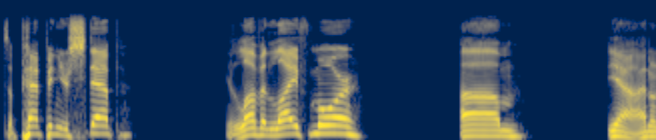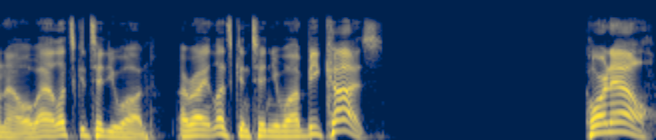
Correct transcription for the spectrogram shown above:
it's a pep in your step. You're loving life more. Um, yeah, I don't know. Let's continue on. All right, let's continue on because Cornell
